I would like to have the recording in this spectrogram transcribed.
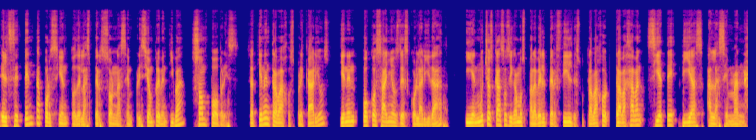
el 70% de las personas en prisión preventiva son pobres. O sea, tienen trabajos precarios, tienen pocos años de escolaridad y en muchos casos, digamos, para ver el perfil de su trabajo, trabajaban siete días a la semana.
